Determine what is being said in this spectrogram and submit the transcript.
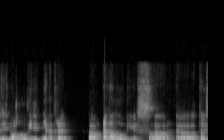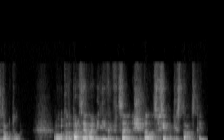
здесь можно увидеть некоторые а, аналогии с э, той структурой. Вот. Эта партия Авами Лиг официально считалась все пакистанской,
